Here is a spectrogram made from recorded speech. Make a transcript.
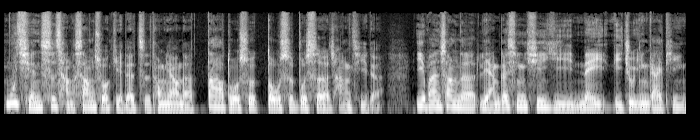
目前市场上所给的止痛药呢，大多数都是不适合长期的。一般上呢，两个星期以内你就应该停。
